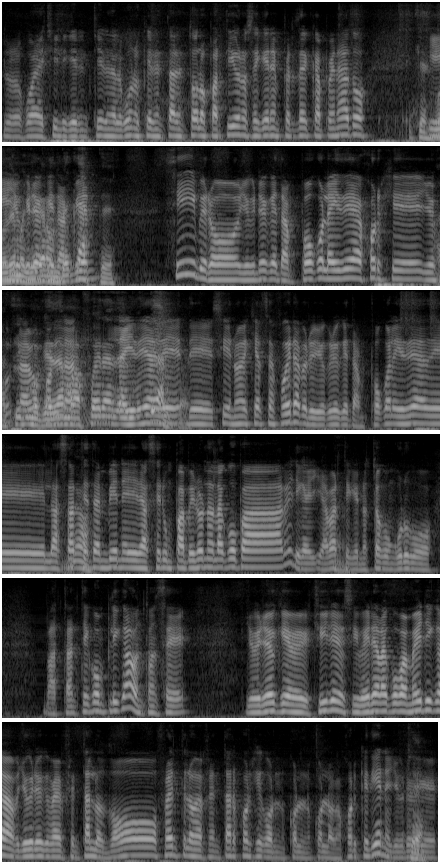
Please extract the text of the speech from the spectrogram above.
Los jugadores de Chile quieren, quieren, algunos quieren estar en todos los partidos, no se quieren perder el campeonato. y yo creo que también. Sí, pero yo creo que tampoco la idea, Jorge, yo, Así la, como la, afuera la idea de, pues. de, sí, no es quedarse afuera, pero yo creo que tampoco la idea de las artes también era hacer un papelón a la Copa América y aparte que nos toca un grupo bastante complicado, entonces yo creo que Chile si va a ir a la Copa América, yo creo que va a enfrentar los dos frentes, lo va a enfrentar Jorge con, con, con lo mejor que tiene, yo creo que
